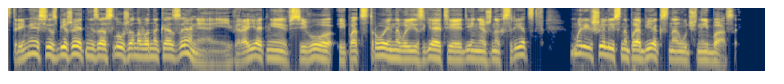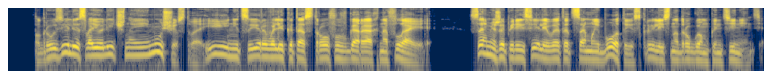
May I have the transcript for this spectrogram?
Стремясь избежать незаслуженного наказания и, вероятнее всего, и подстроенного изъятия денежных средств, мы решились на побег с научной базы. Погрузили свое личное имущество и инициировали катастрофу в горах на флайере. Сами же пересели в этот самый бот и скрылись на другом континенте.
